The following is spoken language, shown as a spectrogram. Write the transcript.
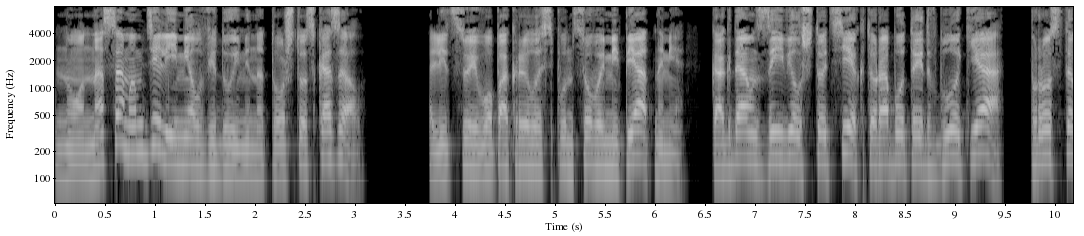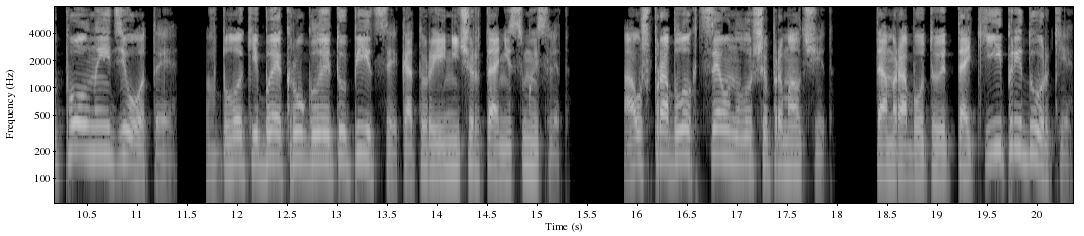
Но он на самом деле имел в виду именно то, что сказал. Лицо его покрылось пунцовыми пятнами, когда он заявил, что те, кто работает в блоке А, просто полные идиоты. В блоке Б круглые тупицы, которые ни черта не смыслят. А уж про блок С он лучше промолчит. Там работают такие придурки,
